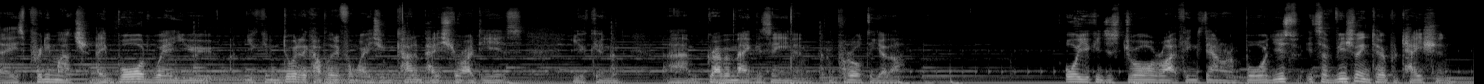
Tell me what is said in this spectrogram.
is pretty much a board where you you can do it a couple of different ways. You can cut and paste your ideas. You can um, grab a magazine and, and put it all together or you can just draw write things down on a board. It's a visual interpretation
